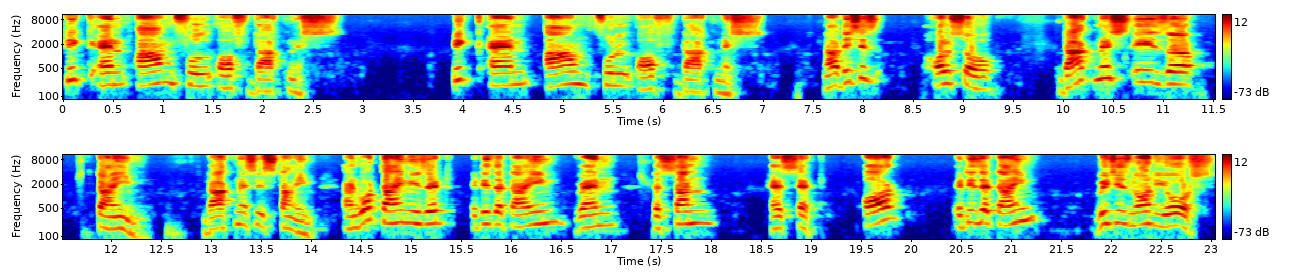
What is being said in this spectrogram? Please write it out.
pick an armful of darkness. Pick an armful of darkness. Now this is also, darkness is a time. Darkness is time. And what time is it? It is the time when the sun has set. Or it is a time which is not yours.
